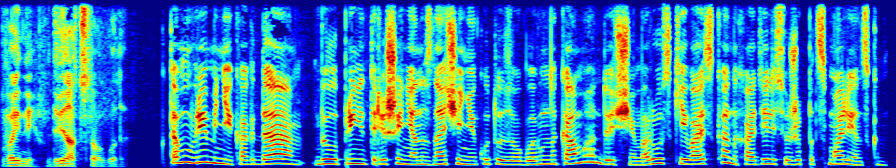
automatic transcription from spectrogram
войны 12 года. К тому времени, когда было принято решение о назначении Кутузова главнокомандующим, русские войска находились уже под Смоленском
